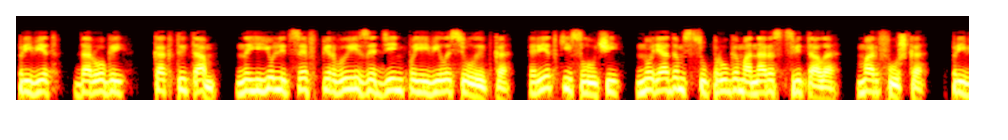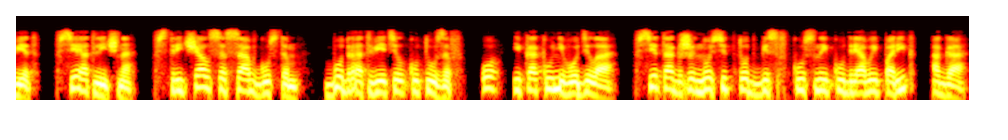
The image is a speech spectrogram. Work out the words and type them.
«Привет, дорогой, как ты там?» На ее лице впервые за день появилась улыбка. Редкий случай, но рядом с супругом она расцветала. «Марфушка, привет, все отлично». Встречался с Августом, бодро ответил Кутузов. «О, и как у него дела? Все так же носит тот безвкусный кудрявый парик, ага.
